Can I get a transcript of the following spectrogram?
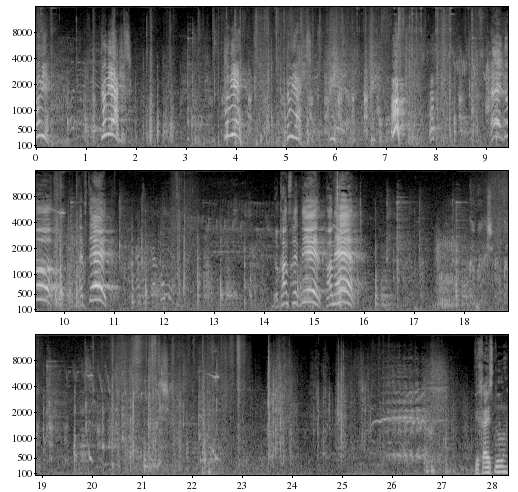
Agisch, komm hier! Komm her, Agisch! Komm her! Komm her, Agisch! Komm her. Hey, du! Bleib stehen! Du kommst mit mir! Komm her! Wie heißt du?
